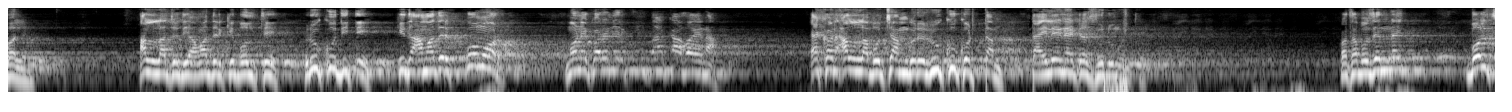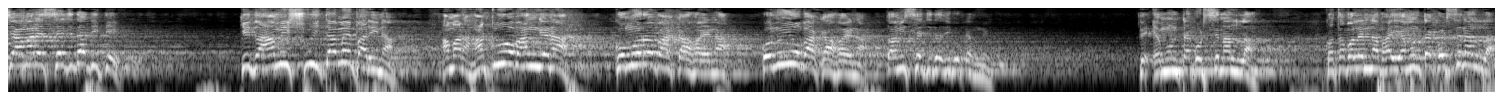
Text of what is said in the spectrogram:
বলেন, আল্লাহ যদি আমাদেরকে বলতে রুকু দিতে, কিন্তু আমাদের কোমর, মনে করেন এরকম বাঁকা হয় না। এখন আল্লাহ বলছে, আমি রুকু করতাম, তাইলে না এটা জুলুম হইতো। কথা বোঝেন নাই? বলছে, আমারে সেজদা দিতে। কিন্তু আমি শুইতামে পারি না। আমার হাঁটুও ভাঙ্গে না, কোমরও বাঁকা হয় না, কনুইও বাঁকা হয় না। তো আমি সেজদা দিব কেমনে? তো এমনটা করছেন আল্লাহ। কথা বলেন না ভাই, এমনটা করছেন আল্লাহ।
